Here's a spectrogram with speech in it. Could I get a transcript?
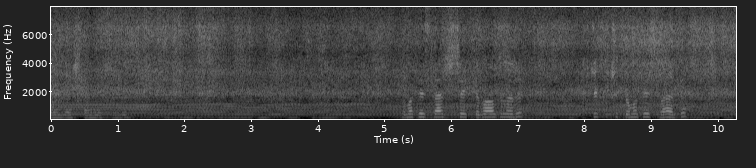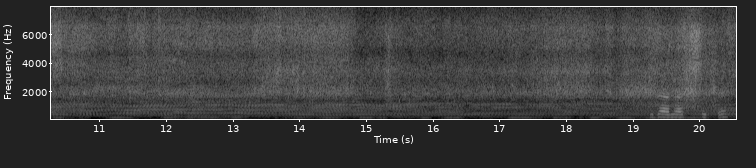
O ilaçtan yapıyorum. Domatesler çiçekte bazıları küçük küçük domates verdi. Biberler çiçekte.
